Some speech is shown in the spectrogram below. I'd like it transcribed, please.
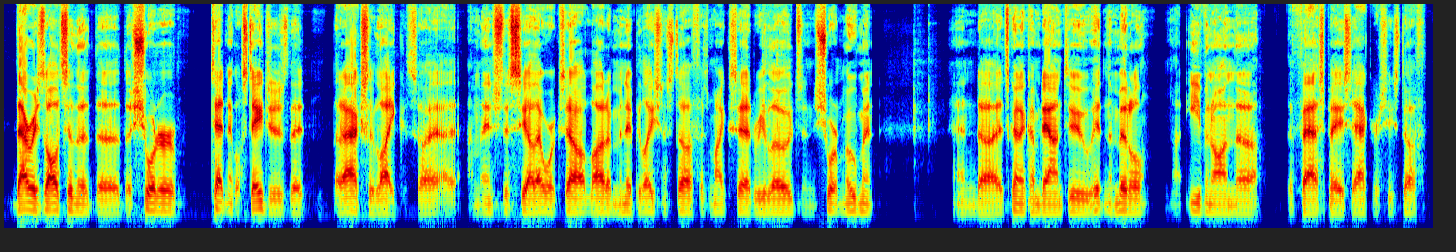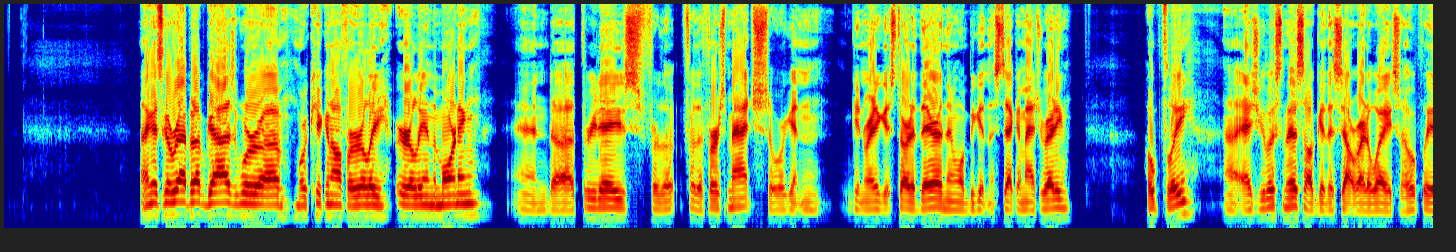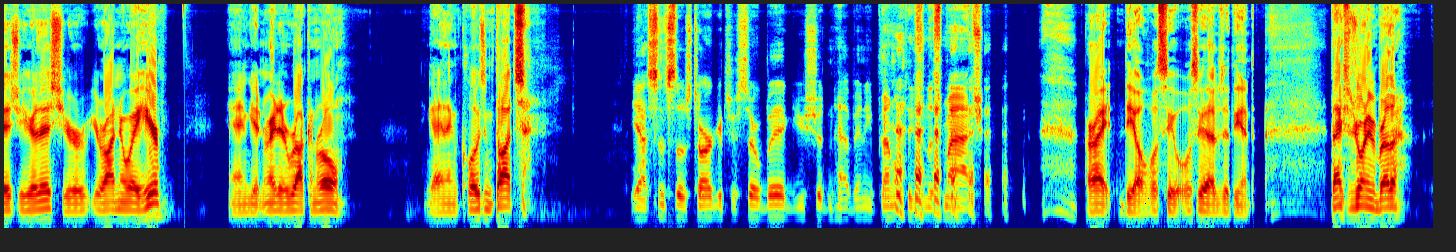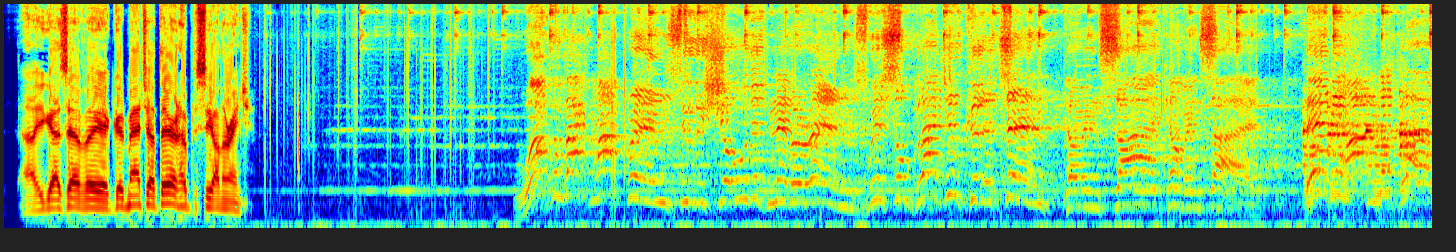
that results in the, the the shorter technical stages that that I actually like. So I, am interested to see how that works out. A lot of manipulation stuff, as Mike said, reloads and short movement, and uh, it's going to come down to hitting the middle, even on the the fast pace accuracy stuff. I think it's going to wrap it up, guys. We're uh, we're kicking off early early in the morning, and uh, three days for the for the first match. So we're getting getting ready to get started there, and then we'll be getting the second match ready. Hopefully, uh, as you listen to this, I'll get this out right away. So hopefully, as you hear this, you're you're on your way here and getting ready to rock and roll. Got any closing thoughts? Yeah, since those targets are so big, you shouldn't have any penalties in this match. All right, deal. We'll see. We'll see what happens at the end. Thanks for joining me, brother. Uh, you guys have a good match out there, and hope to see you on the range. Come inside, come inside. There behind the glass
